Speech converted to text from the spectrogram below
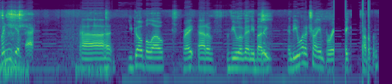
When you get back, uh, you go below, right, out of view of anybody. And do you want to try and break the cupboard?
